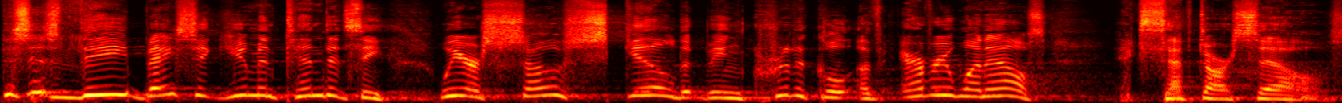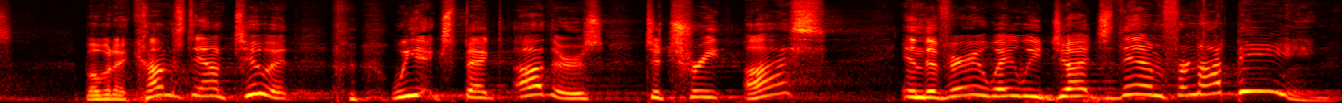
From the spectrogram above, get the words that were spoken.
This is the basic human tendency. We are so skilled at being critical of everyone else except ourselves. But when it comes down to it, we expect others to treat us in the very way we judge them for not being.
